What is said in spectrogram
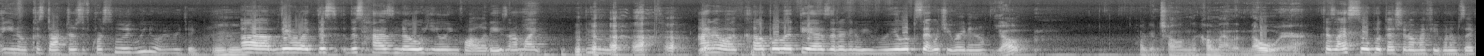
you know, because doctors, of course, like, we know everything. Mm-hmm. Um, they were like, this this has no healing qualities, and I'm like, mm. I know a couple of tías that are gonna be real upset with you right now, Yup. Fucking telling them to come out of nowhere. because I still put that shit on my feet when I'm sick,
